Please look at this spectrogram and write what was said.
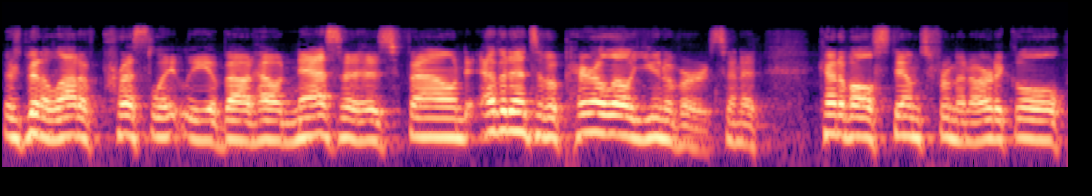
There's been a lot of press lately about how NASA has found evidence of a parallel universe, and it kind of all stems from an article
